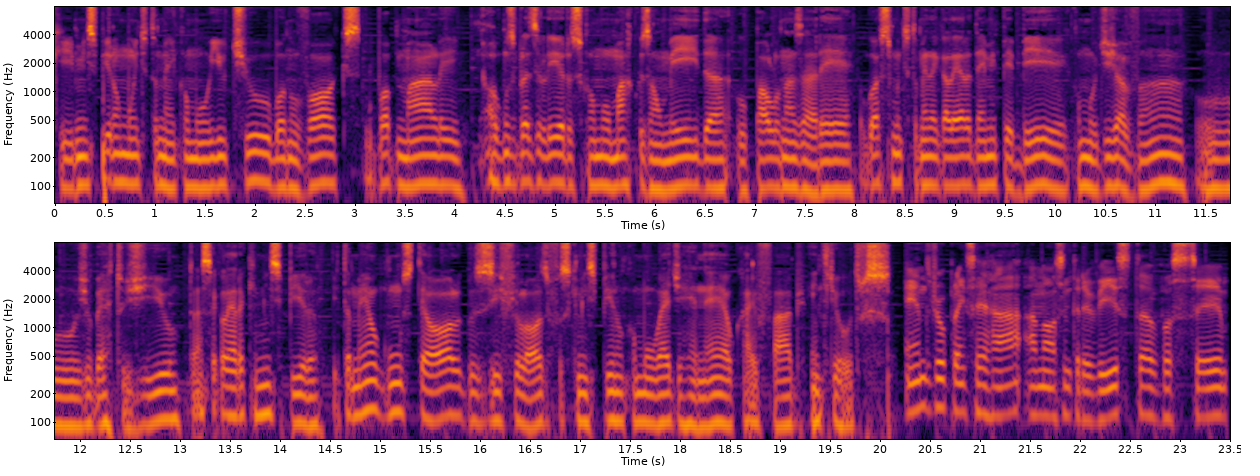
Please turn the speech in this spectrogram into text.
que me inspiram muito também, como o U2, Bono Vox, o Bob Marley, alguns brasileiros como o Marcos Almeida, o Paulo Nazaré. Eu gosto muito também da galera da MPB, como o Djavan, o Gilberto Gil. Então essa galera que me inspira. E também alguns teólogos e filósofos que me inspiram, como o Ed René, o Caio Fábio, entre outros. Andrew, para encerrar encerrar a nossa entrevista, você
